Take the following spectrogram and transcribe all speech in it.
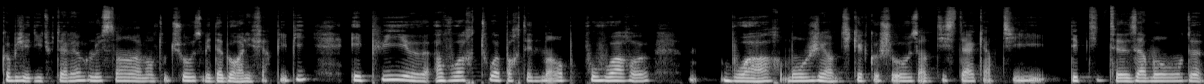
comme j'ai dit tout à l'heure, le sein avant toute chose, mais d'abord aller faire pipi, et puis avoir tout à portée de main pour pouvoir boire, manger un petit quelque chose, un petit steak, un petit des petites amandes,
